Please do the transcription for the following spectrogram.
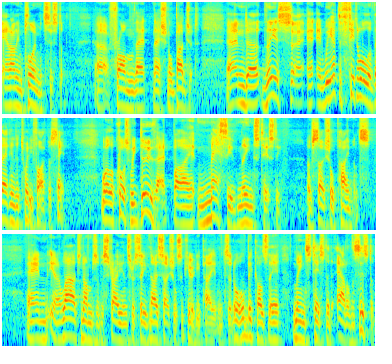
and unemployment system uh, from that national budget. And uh, this, uh, and we have to fit all of that into 25%. Well, of course, we do that by massive means testing of social payments. And, you know, large numbers of Australians receive no social security payments at all because they're means tested out of the system.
